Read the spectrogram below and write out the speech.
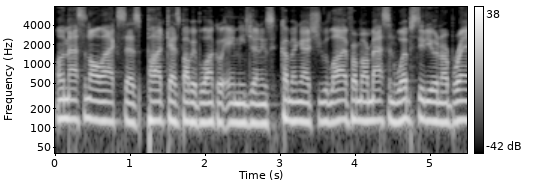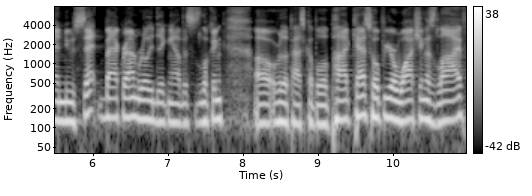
on the MASN All Access podcast. Bobby Blanco, Amy Jennings coming at you live from our MASN web studio in our brand new set background. Really digging how this is looking uh, over the past couple of podcasts. Hope you're watching us live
